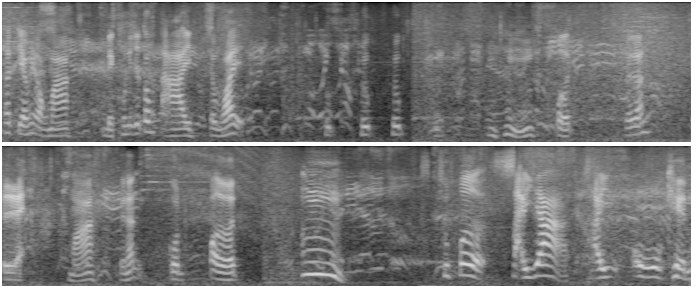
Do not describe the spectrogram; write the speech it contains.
ถ้าแกไม่ออกมา เด็กคนนี้จะต้องตายจำไว้ฮึบฮึบฮึบอื้อหือเปิดดังนั้นเอะมาดังนั้นกดเปิด อืมซูเปอร์ไซย่าไคโอเคน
